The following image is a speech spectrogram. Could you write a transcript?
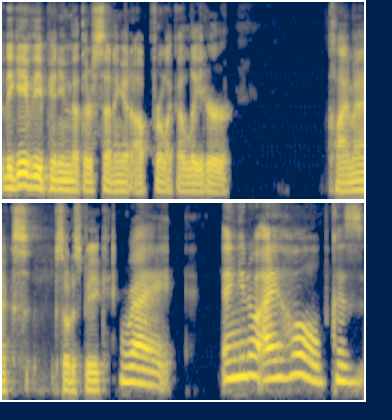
they gave the opinion that they're setting it up for like a later climax, so to speak. Right. And you know, I hope because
